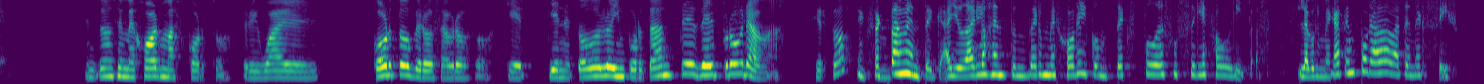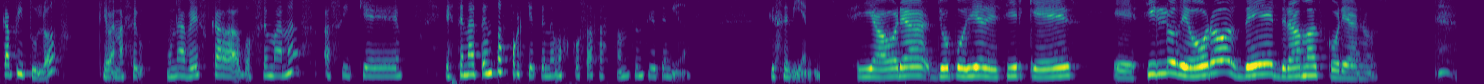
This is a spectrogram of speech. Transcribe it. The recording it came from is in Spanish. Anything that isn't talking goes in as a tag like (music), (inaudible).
entonces mejor más corto, pero igual corto pero sabroso, que tiene todo lo importante del programa, ¿cierto? exactamente, ayudarlos a entender mejor el contexto de sus series favoritas. La primera temporada va a tener seis capítulos, que van a ser una vez cada dos semanas, así que estén atentos porque tenemos cosas bastante entretenidas que se vienen. Sí, ahora yo podría decir que es eh, siglo de oro de dramas coreanos.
